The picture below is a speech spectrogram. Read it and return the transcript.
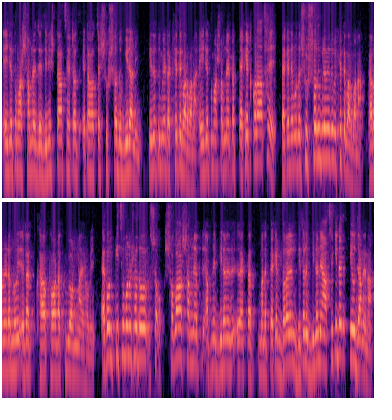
এই যে তোমার সামনে যে জিনিসটা আছে, এটা এটা হচ্ছে সুস্বাদু বিরিয়ানি, কিন্তু তুমি এটা খেতে পারবা না। এই যে তোমার সামনে একটা প্যাকেট করা আছে, প্যাকেটের মধ্যে সুস্বাদু বিরিয়ানি তুমি খেতে পারবা না, কারণ এটা এটা খাওয়াটা খুবই অন্যায় হবে। এখন কিছু মানুষ হয়তো সবার সামনে আপনি- আপনি বিরিয়ানির একটা মানে প্যাকেট ধরালেন ভিতরে বিরিয়ানি আছে কিনা কেউ জানে না।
